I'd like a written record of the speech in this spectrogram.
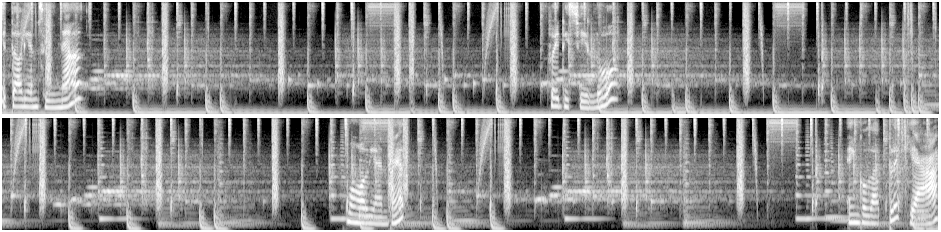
Italian Sienna, Cello, Mongolian Red, angle at Blik, yeah?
